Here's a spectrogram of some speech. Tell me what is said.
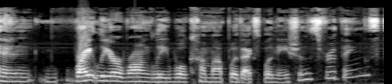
and rightly or wrongly will come up with explanations for things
